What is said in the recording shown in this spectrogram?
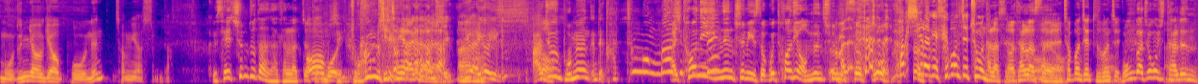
뭐 눈여겨 보는 점이었습니다. 그 세 춤도 다, 다 달랐죠. 어, 뭐 조금씩. 조금씩 디테일하게. 조금씩. 이거 이거 아주 보면 근데 같은 건가 아니, 싶은데 턴이 있는 춤이 있었고 턴이 없는 춤이 있었고 확실하게 세 번째 춤은 달랐어요. 어, 달랐어요. 네, 첫 번째, 두 번째. 어, 뭔가 조금씩 다른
